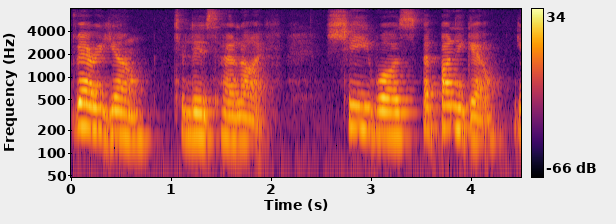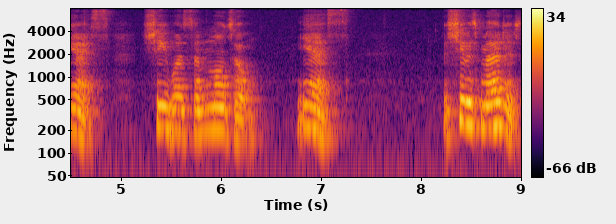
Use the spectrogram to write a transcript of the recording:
very young to lose her life. She was a bunny girl, yes. She was a model, yes. But she was murdered,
